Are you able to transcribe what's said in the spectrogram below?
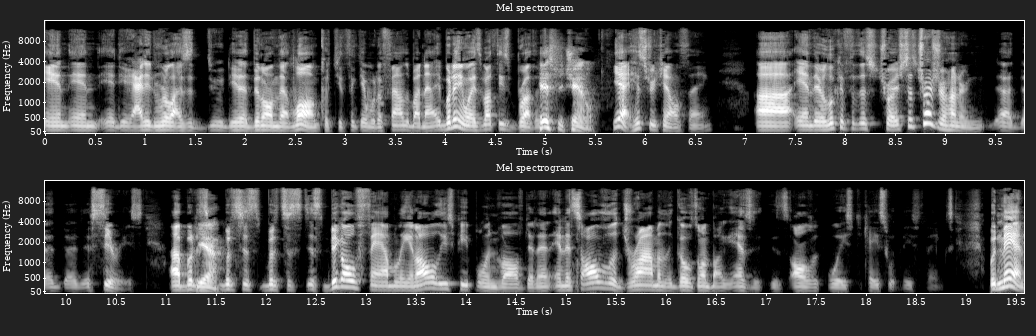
and and it, I didn't realize it, it had been on that long because you think they would have found it by now. But anyway, it's about these brothers. History Channel. yeah, History Channel thing. Uh, and they're looking for this treasure. It's a treasure hunting uh, series, uh, but it's, Yeah. but it's this, but it's this, this big old family and all these people involved in it, and it's all the drama that goes on, as is always the case with these things. But man,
